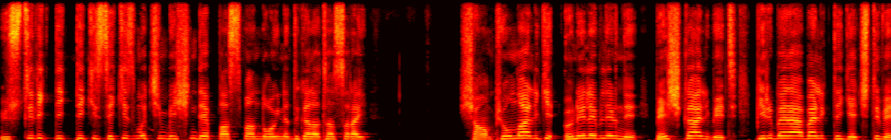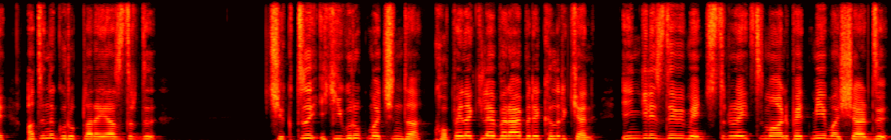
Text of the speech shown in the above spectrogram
Üstelik ligdeki 8 maçın 5'ini deplasmanda oynadı Galatasaray. Şampiyonlar Ligi ön elevlerini 5 galibiyet, 1 beraberlikte geçti ve adını gruplara yazdırdı. Çıktığı iki grup maçında Kopenhag ile berabere kalırken İngiliz devi Manchester United mağlup etmeyi başardı.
